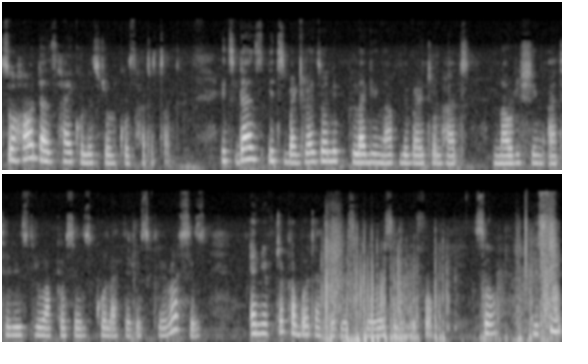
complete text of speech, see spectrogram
So, how does high cholesterol cause heart attack? It does it by gradually plugging up the vital heart nourishing arteries through a process called atherosclerosis. And we've talked about atherosclerosis before. So, you see,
